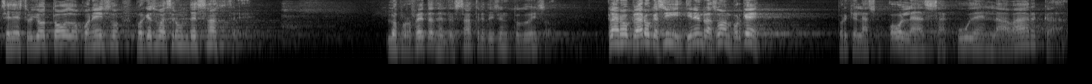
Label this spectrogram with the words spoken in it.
se destruyó todo con eso, porque eso va a ser un desastre. Los profetas del desastre dicen todo eso. Claro, claro que sí, tienen razón. ¿Por qué? Porque las olas sacuden la barca.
